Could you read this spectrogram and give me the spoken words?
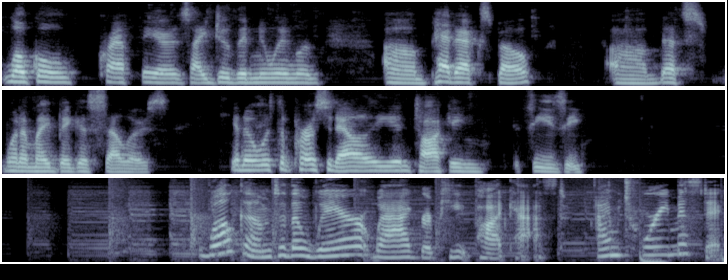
local craft fairs. I do the New England um, Pet Expo. Um, that's one of my biggest sellers. You know, with the personality and talking, it's easy. Welcome to the Wear, Wag, Repeat podcast. I'm Tori Mistick.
